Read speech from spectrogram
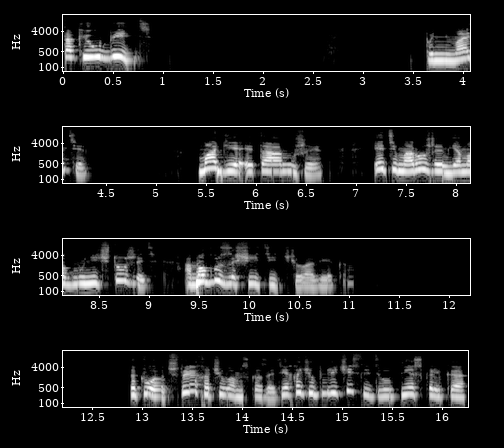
так и убить. Понимаете? Магия – это оружие. Этим оружием я могу уничтожить, а могу защитить человека. Так вот, что я хочу вам сказать. Я хочу перечислить вот несколько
